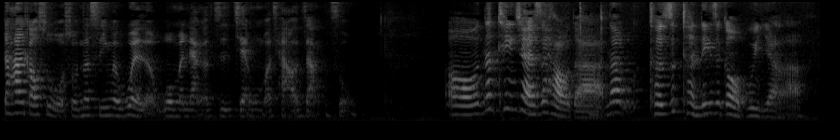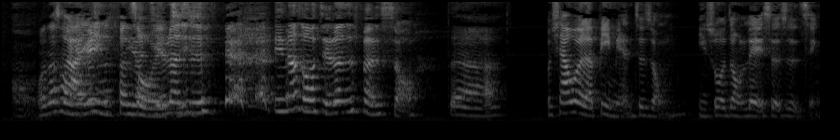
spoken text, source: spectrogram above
但他告诉我说，那是因为为了我们两个之间，我们才要这样做。哦，那听起来是好的啊，那可是肯定是跟我不一样啊。哦我那时候对啊因为应该是分手危机的结论是，你那时候结论是分手。对啊，我现在为了避免这种你说的这种类似的事情，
